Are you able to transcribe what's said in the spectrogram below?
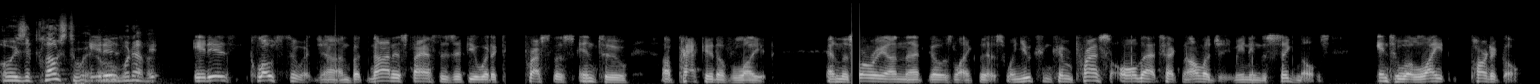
or is it close to it, It or is whatever? It, it is close to it, John, but not as fast as if you would compress this into a packet of light. And the story on that goes like this: when you can compress all that technology, meaning the signals, into a light particle,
